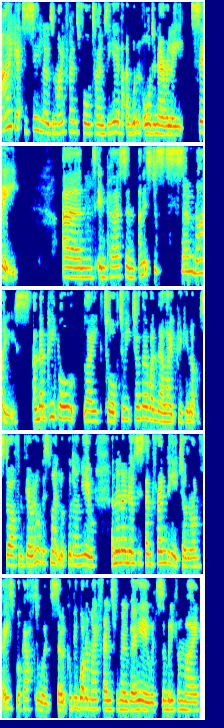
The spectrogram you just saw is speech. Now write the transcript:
i get to see loads of my friends four times a year that i wouldn't ordinarily see and in person and it's just so nice. And then people like talk to each other when they're like picking up stuff and going oh this might look good on you. And then i notice them friending each other on facebook afterwards. So it could be one of my friends from over here with somebody from my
